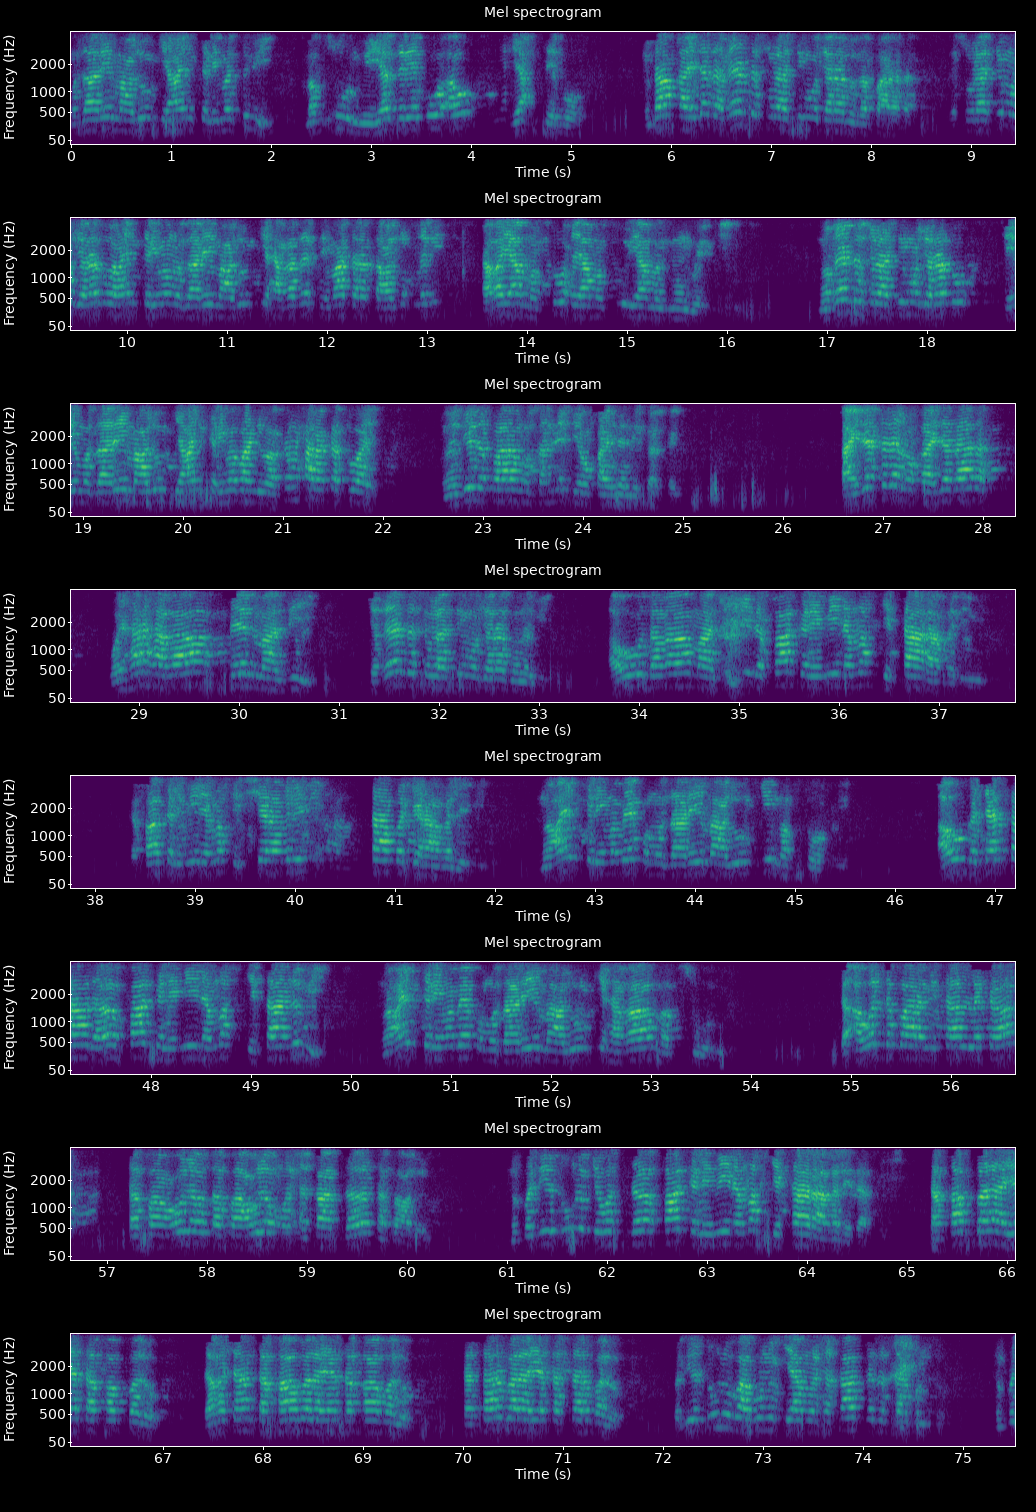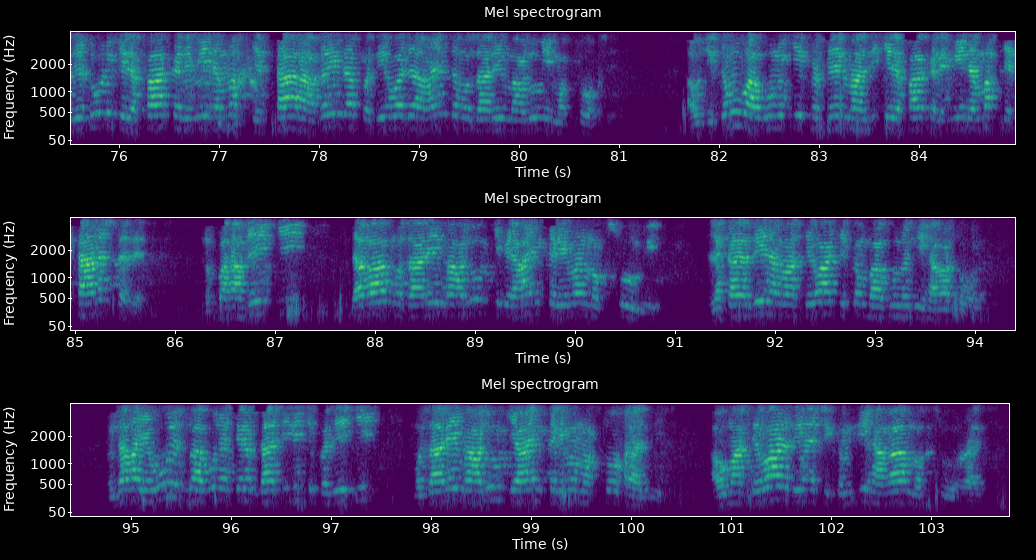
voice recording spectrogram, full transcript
مضارع معلوم کې عین کلمه څه وي مکسور وي یضرب او یحسب دا قاعده د غیر د ثلاثي مجرد لپاره ده د ثلاثي مجرد او عین کلمه مضارع معلوم کې هغه د سما تر تعلق لري هغه یا مفتوح یا مکسور یا مضمون وي نو غیر د ثلاثي مجرد چې مضارع معلوم کې عین کلمه باندې وکم حرکت وای نو دې لپاره مصنف یو قاعده ذکر کړي قاعده سره نو قاعده دا ده وای هر هغه فعل ماضی چې غیر د ثلاثي مجرد نه وي او دا ماضی چې د فا کلمې نه مخکې تا راغلي وي د فا کلمې نه مخکې چې راغلي وي تا پکې راغلي وي نو عین کلمه به په مضارع معلوم کې مفتوح وي او کچرتا د فا کلمې نه مخ کې تا نه وي نو عین کلمه به په مضارع معلوم کې هغه مکسور د اول د لپاره مثال لکه تفاعل او تفاعل او ملحقات د تفاعل نو په دې ټول کې وس د فا کلمې نه مخ کې تا راغلي ده تقبل يتقبل دغه شان تقابل يتقابل تسربل يتسربل په دې ټول بابونو کې یا ملحقات د تسربل نو په دې ټولو کې د فا کلمې نه مخکې تا راغلې ده په دې وجه عند مضارع معلومي مفتوح دی او چې کوم بابونو کې په فعل ماضي کې د فا کلمې نه مخکې تا نشته ده نو په هغه کې دغه مضارع معلوم کې به عین کلمه مکسور وي لکه دین ما سیوا چې کوم بابونه دي هغه ټول نو دغه یو لس بابونه صرف داسې دي چې په دې کې مضارع معلوم کې عین کلمه مفتوح راځي او ما سیوا دې نه چې کوم دي هغه مکسور راځي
